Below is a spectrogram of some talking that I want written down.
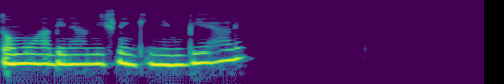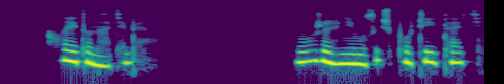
tomu, aby nám myšlienky neubiehali. Ale je to na tebe. Môžeš, nemusíš počítať,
